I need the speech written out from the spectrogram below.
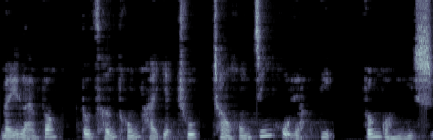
梅兰芳都曾同台演出，唱红京沪两地，风光一时。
